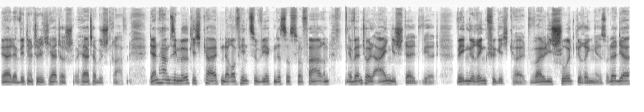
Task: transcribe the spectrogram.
Ja, der wird natürlich härter, härter bestrafen. Dann haben Sie Möglichkeiten, darauf hinzuwirken, dass das Verfahren eventuell eingestellt wird, wegen Geringfügigkeit, weil die Schuld gering ist. Oder der,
